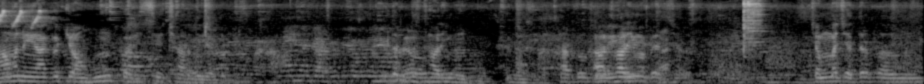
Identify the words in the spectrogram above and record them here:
ਹਮਨੇ ਅਗ ਚਾਹੂੰ ਕਰਿਸੇ ਛੱਡ ਦਿਆ। ਇਧਰ ਥਾਲੀ में ਛੱਡ ਦੋ ਥਾਲੀ में ਪੈਸੇ ਛੱਡ ਚਮਚ ਇੱਧਰ ਫੜਾ ਦੋ ਮੈਨੂੰ।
